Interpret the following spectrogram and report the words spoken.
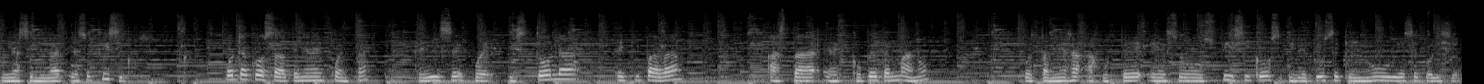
voy a simular esos físicos. Otra cosa a tener en cuenta que hice fue pistola equipada hasta escopeta en mano pues también ajusté esos físicos y le puse que no hubiese colisión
